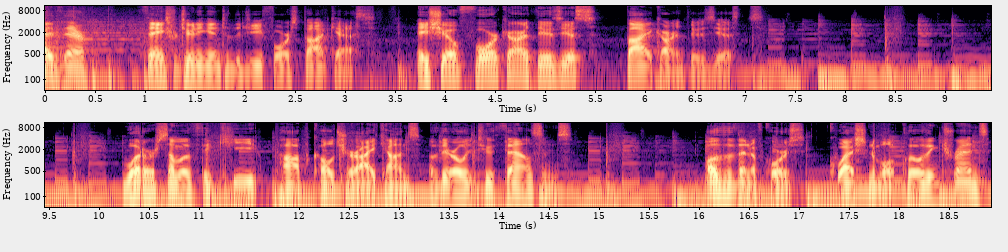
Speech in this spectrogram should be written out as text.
Hi there. Thanks for tuning in to the G Force Podcast, a show for car enthusiasts by car enthusiasts. What are some of the key pop culture icons of the early 2000s? Other than, of course, questionable clothing trends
